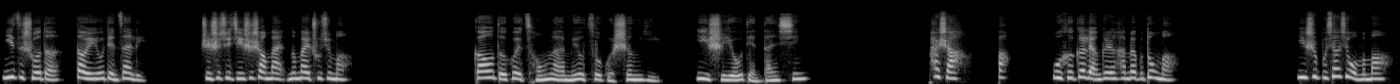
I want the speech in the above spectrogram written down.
妮子说的倒也有点在理，只是去集市上卖，能卖出去吗？高德贵从来没有做过生意，一时有点担心。怕啥？我和哥两个人还卖不动吗？你是不相信我们吗？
